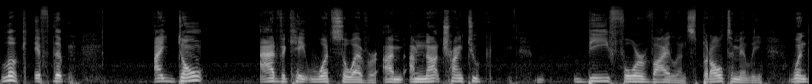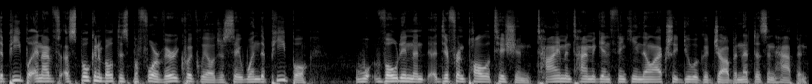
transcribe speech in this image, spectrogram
look, if the. I don't advocate whatsoever. I'm, I'm not trying to be for violence. But ultimately, when the people, and I've, I've, spoken about this before, very quickly, I'll just say, when the people w- vote in a, a, different politician time and time again thinking they'll actually do a good job and that doesn't happen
